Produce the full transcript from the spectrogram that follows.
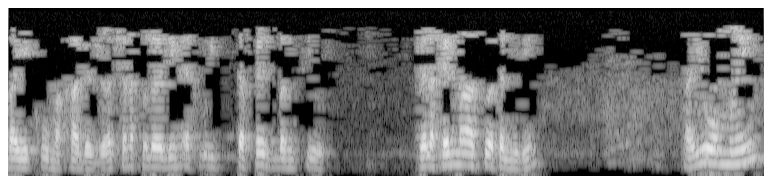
ביקום החג הזה, רק שאנחנו לא יודעים איך הוא יתפס במציאות. ולכן מה עשו התלמידים? היו אומרים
